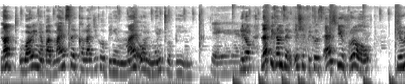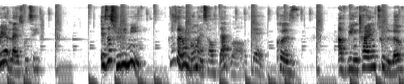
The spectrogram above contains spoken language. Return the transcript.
not worrying about my psychological being and my own mental being yeah, yeah, yeah. you know that becomes an issue because as you grow you realize Guti, is this really me because i don't know myself that well okay because i've been trying to live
